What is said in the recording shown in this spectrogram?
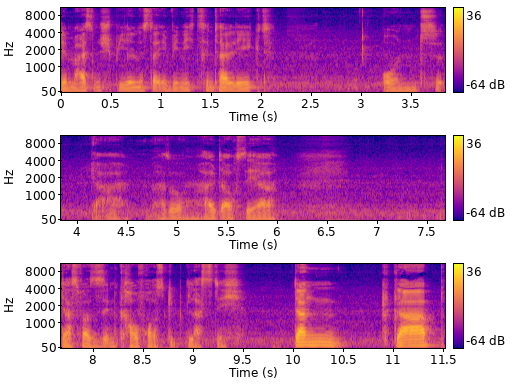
den meisten Spielen ist da irgendwie nichts hinterlegt und ja, also halt auch sehr das, was es im Kaufhaus gibt, lastig. Dann gab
